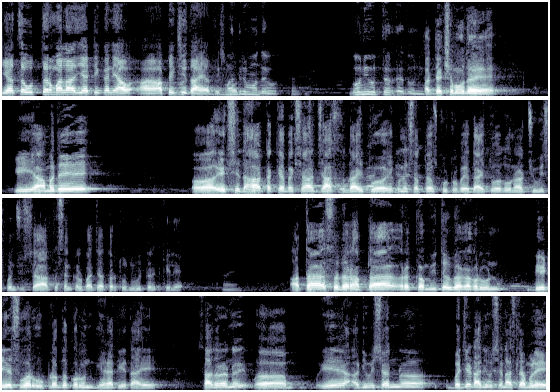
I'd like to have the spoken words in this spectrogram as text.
याचं उत्तर मला या ठिकाणी अपेक्षित आहे अध्यक्ष महोदय. मंत्री महोदय उत्तर. दोन्ही उत्तर द्या दोन्ही. अध्यक्ष महोदय की यामध्ये एकशे दहा टक्क्यापेक्षा जास्त दायित्व एकोणीसशे सत्तावीस कोटी रुपये दायित्व दोन हजार चोवीस पंचवीसच्या अर्थसंकल्पाच्या तरतूद वितरित केले आहे आता सदर हप्ता रक्कम वित्त विभागाकडून बीडीएस वर उपलब्ध करून घेण्यात येत आहे. साधारण हे अधिवेशन बजेट अधिवेशन असल्यामुळे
